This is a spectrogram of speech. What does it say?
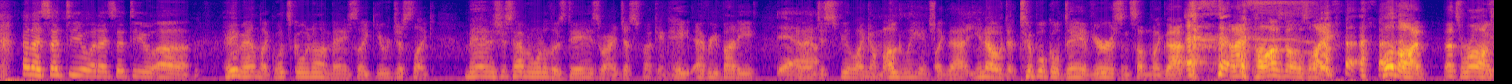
And I said to you, and I said to you, uh, hey man, like what's going on, man? He's like, you were just like, man, it's just having one of those days where I just fucking hate everybody, Yeah. and I just feel like I'm ugly and shit like that. You know, the typical day of yours and something like that. and I paused and I was like, hold on, that's wrong.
